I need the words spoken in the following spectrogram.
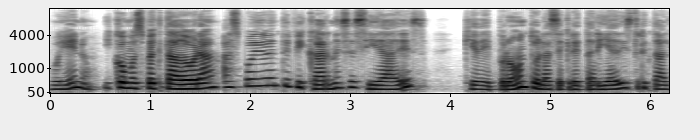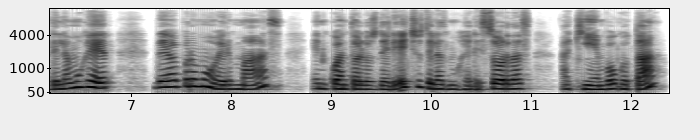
Bueno, y como espectadora, ¿has podido identificar necesidades que de pronto la Secretaría Distrital de la Mujer deba promover más en cuanto a los derechos de las mujeres sordas aquí en Bogotá?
